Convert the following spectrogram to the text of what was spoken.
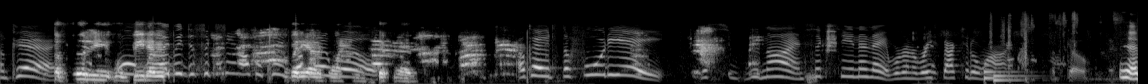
Okay. Oh, the 40 will Oh, beat will every- beat the 16 off the everybody out of I will. Pit road. Okay, it's the 48. It's the 9, 16, and 8. We're gonna race back to the line. Let's go. Yeah.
